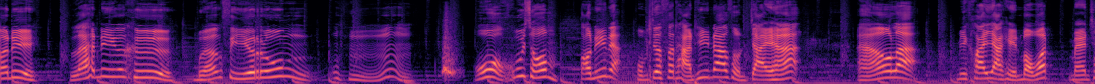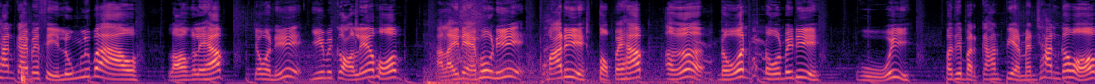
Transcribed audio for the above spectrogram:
มาดิและนี่ก็คือ เหมืองสีรุ้งอื้อหือโอ้คุณผู้ชม ตอนนี้เนี่ยผมเจอสถานที่น่าสนใจฮะ เอาล่ะ มีใครอยากเห็นบอกว่าแมนชั่นกลายเป็นสีลุงหรือเปล่า ลองกันเลยครับเจ้าวันนี้ยิงไปก่อนเลยครับผม อะไรเนี่ยพวกนี้ มาดิ ตบไปครับ เออ โดน โดนไปดิหูย ปฏิบัติการเปลี่ยนแมนชั่นครับผม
